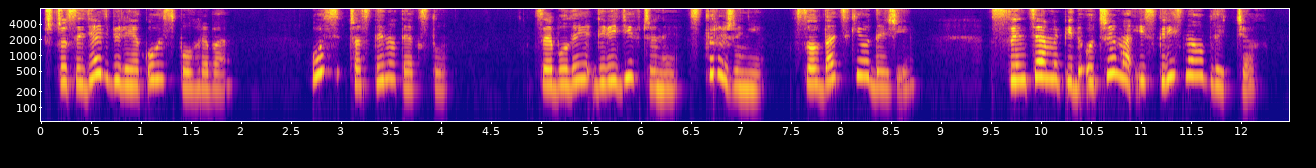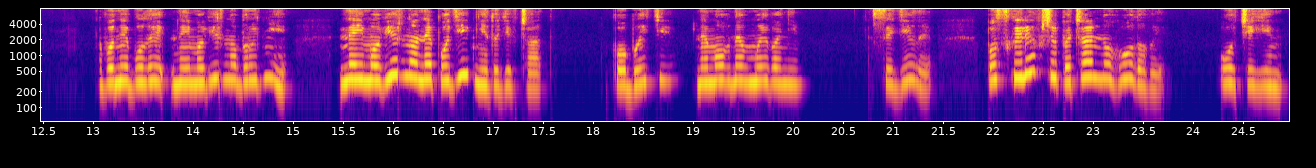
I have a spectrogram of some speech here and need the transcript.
що сидять біля якогось погреба. Ось частина тексту. Це були дві дівчини, стрижені, в солдатській одежі, з синцями під очима і скрізь на обличчях. Вони були неймовірно брудні, неймовірно неподібні до дівчат, побиті, немов невмивані, сиділи, посхилявши печально голови, очі їм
